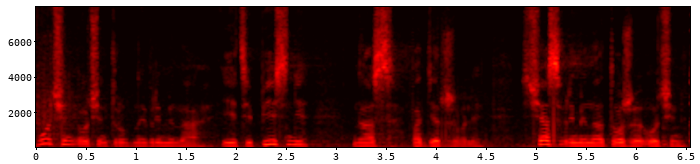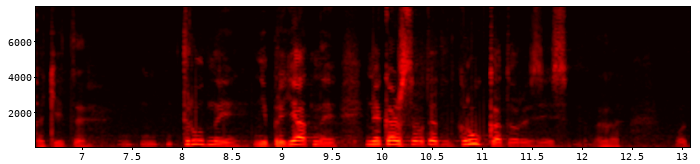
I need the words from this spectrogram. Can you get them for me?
в очень-очень трудные времена. И эти песни нас поддерживали. Сейчас времена тоже очень какие-то трудные, неприятные. Мне кажется, вот этот круг, который здесь, э, вот,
